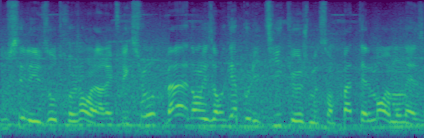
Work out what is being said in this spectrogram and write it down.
pousser les autres gens à la réflexion, bah dans les orgas politiques je me sens pas tellement à mon aise.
